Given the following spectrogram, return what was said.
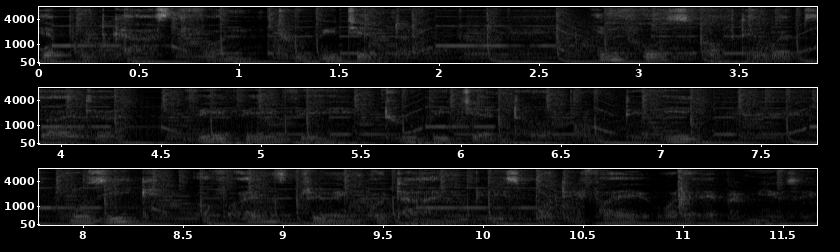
Der Podcast von To Be Gentle. Infos auf der Webseite www.tobegentle.de. Musik auf allen Streaming-Portalen wie Spotify oder Apple Music.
